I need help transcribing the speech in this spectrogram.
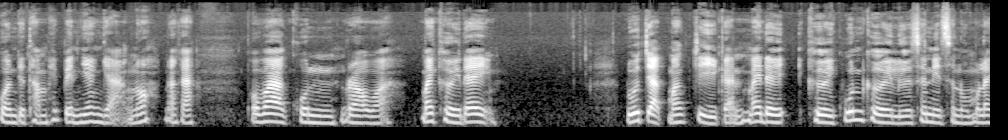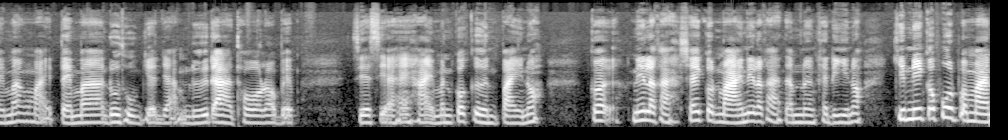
ควรจะทำให้เป็นเยี่ยงอย่างเนาะนะคะ เพราะว่าคนเราอะไม่เคยได้ รู้จักมักจีกัน ไม่ได้เคยคุ้นเคยหรือสนิทสนมอะไรมากมาย แต่มาดูถูกเหยียดหยามหรือด่าทอเราแบบเสียเสียหายหายมันก็เกินไปเนาะก็นี่แหละค่ะ ใช้กฎหมายนี่แหละค่ะดำเนินคดีเนาะคลิปนี้ก็พูดประมาณ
